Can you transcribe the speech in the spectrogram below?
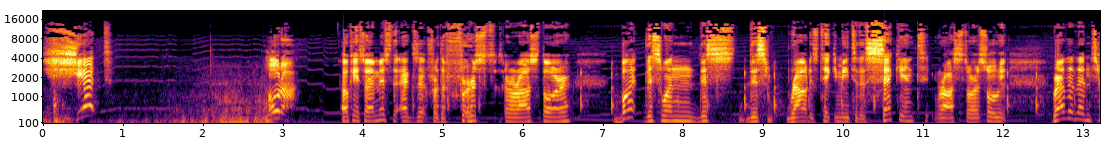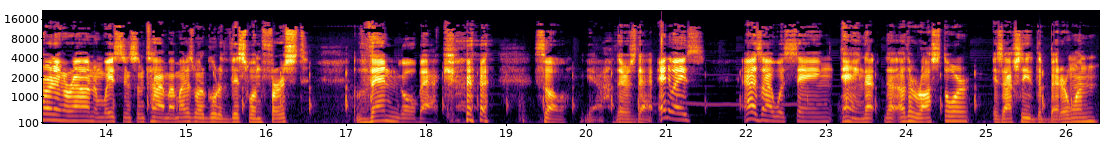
Shit! Hold on. Okay, so I missed the exit for the first Ross store, but this one, this this route is taking me to the second Ross store. So rather than turning around and wasting some time, I might as well go to this one first then go back. so, yeah, there's that. Anyways, as I was saying, dang, that the other Ross store is actually the better one.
